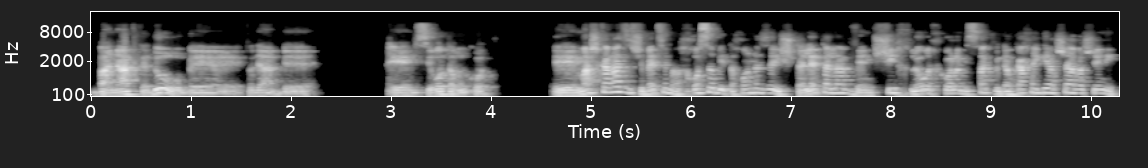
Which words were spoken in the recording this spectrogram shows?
בהנעת כדור, ב, אתה יודע, במסירות ארוכות. אה, מה שקרה זה שבעצם החוסר ביטחון הזה השתלט עליו והמשיך לאורך כל המשחק וגם ככה הגיע השער השני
